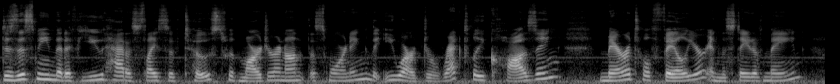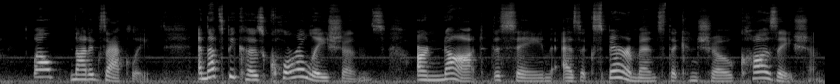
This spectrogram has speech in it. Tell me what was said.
Does this mean that if you had a slice of toast with margarine on it this morning, that you are directly causing marital failure in the state of Maine? Well, not exactly. And that's because correlations are not the same as experiments that can show causation.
